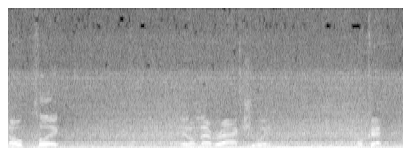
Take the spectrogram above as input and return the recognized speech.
No click. It'll never actuate. Okay.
